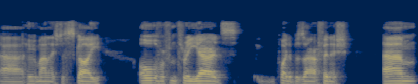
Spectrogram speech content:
uh, who managed to sky over from three yards. Quite a bizarre finish. Um,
